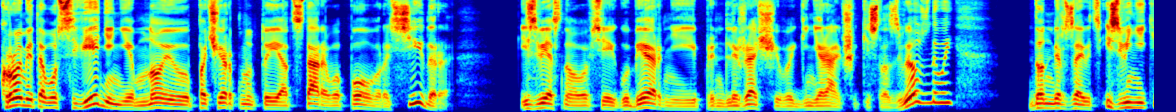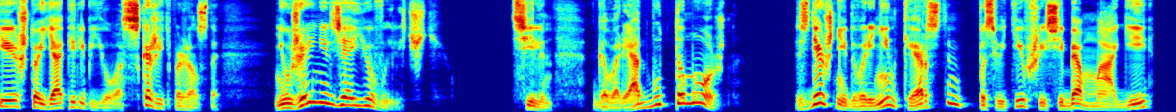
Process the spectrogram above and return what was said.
Кроме того, сведения, мною почерпнутые от старого повара Сидора, известного во всей губернии и принадлежащего генеральше Кислозвездовой, Дон Мерзавец, извините, что я перебью вас. Скажите, пожалуйста, неужели нельзя ее вылечить? Силин, говорят, будто можно. Здешний дворянин Керстен, посвятивший себя магии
